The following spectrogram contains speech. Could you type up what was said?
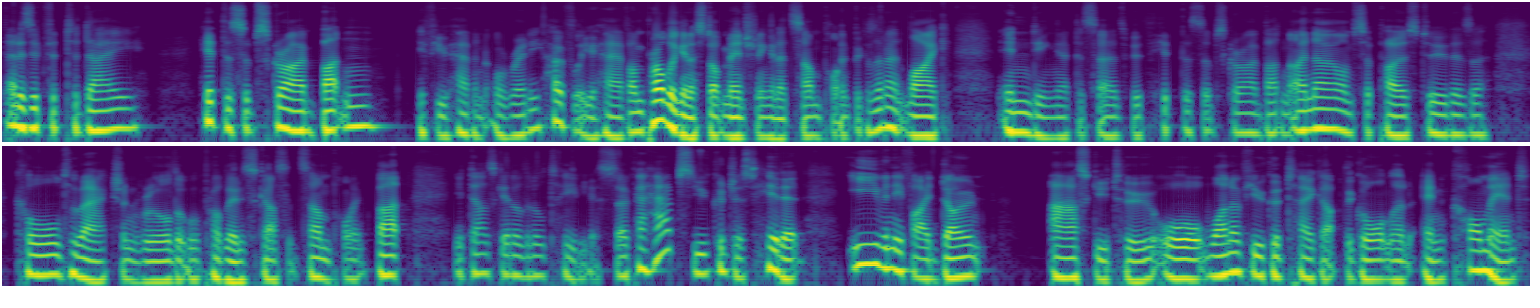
That is it for today. Hit the subscribe button if you haven't already. Hopefully you have. I'm probably going to stop mentioning it at some point because I don't like ending episodes with hit the subscribe button. I know I'm supposed to. There's a call to action rule that we'll probably discuss at some point, but it does get a little tedious. So perhaps you could just hit it even if I don't ask you to, or one of you could take up the gauntlet and comment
